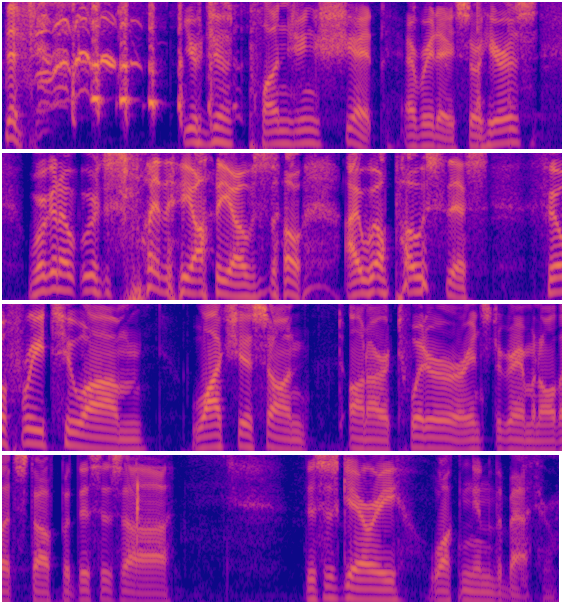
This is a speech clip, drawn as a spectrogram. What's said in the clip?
this. You're just plunging shit every day. So here's we're gonna we're just play the audio. So I will post this. Feel free to um watch this on on our Twitter or Instagram and all that stuff. But this is uh this is Gary walking into the bathroom.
